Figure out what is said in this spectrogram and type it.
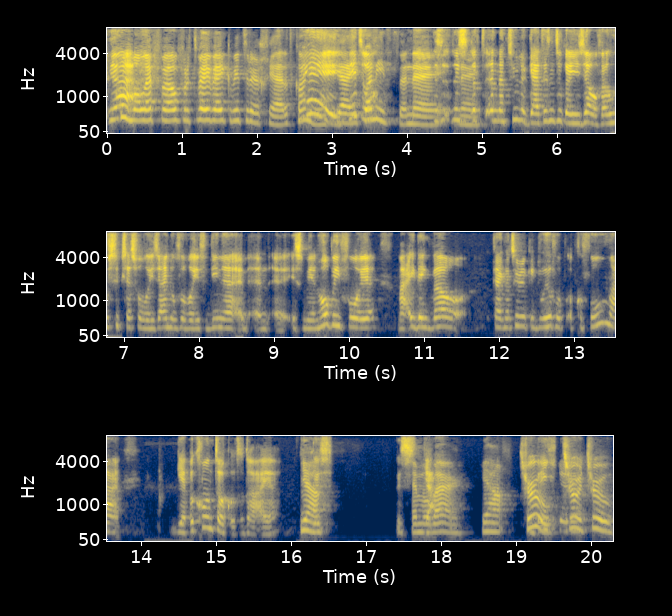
Ja, al even over twee weken weer terug. Ja, dat kan Nee, niet. Ja, nee, kan niet. Eh, Nee. dus, dus nee. en natuurlijk, ja, het is natuurlijk aan jezelf. Hè? Hoe succesvol wil je zijn? Hoeveel wil je verdienen? En, en is het meer een hobby voor je? Maar ik denk wel, kijk, natuurlijk, ik doe heel veel op, op gevoel, maar je hebt ook gewoon toko te draaien. ja, Dus, dus helemaal ja, waar. Ja, true, beetje, true, true.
